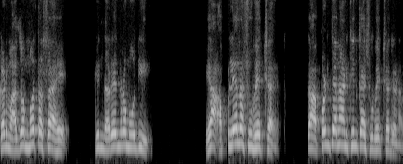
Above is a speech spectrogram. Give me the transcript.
कारण माझं मत असं आहे की नरेंद्र मोदी या आपल्याला शुभेच्छा आहेत. तर आपण त्यांना आणखीन काय शुभेच्छा देणार?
